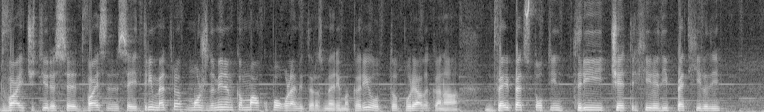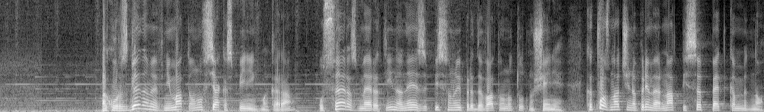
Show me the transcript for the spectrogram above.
2,40, 2,73 метра може да минем към малко по-големите размери макари от порядъка на 2500, 3, 4000, 5000. Ако разгледаме внимателно всяка спининг макара, освен размерът и на нея е записано и предавателното отношение. Какво значи, например, надписа 5 към 1?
